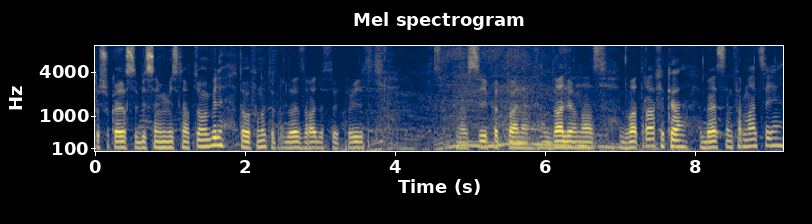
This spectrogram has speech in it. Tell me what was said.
Хто шукає собі самомісний автомобіль, телефонуйте, продавець з радістю відповість на всі питання. Далі у нас два трафіка без інформації.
